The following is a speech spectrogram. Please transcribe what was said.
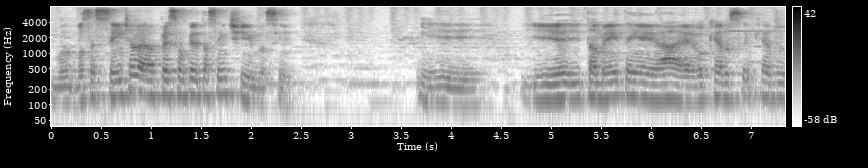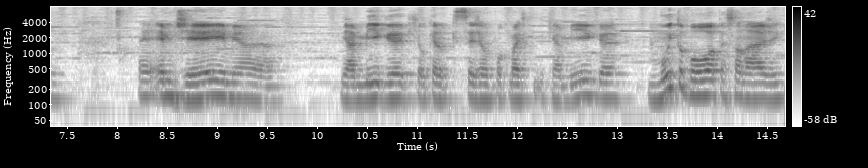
Você sente a pressão que ele tá sentindo, assim. E, e, e também tem, ah, eu quero ser, quero é, MJ, minha, minha amiga, que eu quero que seja um pouco mais do que amiga. Muito boa a personagem,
